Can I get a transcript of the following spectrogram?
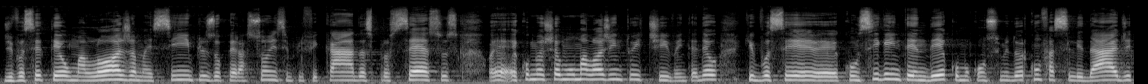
de você ter uma loja mais simples, operações simplificadas, processos, é, é como eu chamo uma loja intuitiva, entendeu? Que você é, consiga entender como consumidor com facilidade,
